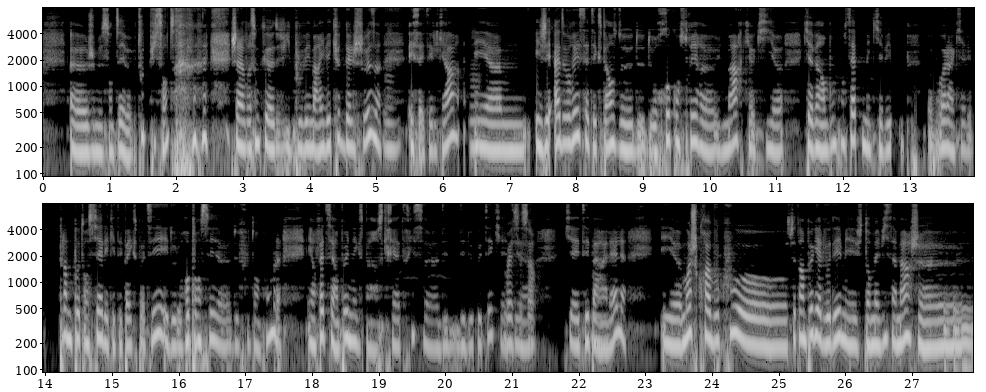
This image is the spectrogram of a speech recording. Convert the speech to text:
Euh, je me sentais euh, toute puissante. j'ai l'impression qu'il pouvait m'arriver que de belles choses, mm. et ça a été le cas. Mm. Et, euh, et j'ai adoré cette expérience de, de, de, reconstruire une marque qui, qui avait un bon concept, mais qui avait, voilà, qui avait plein de potentiel et qui n'était pas exploité et de le repenser de fond en comble et en fait c'est un peu une expérience créatrice des, des, deux côtés qui a été qui a été parallèle et euh, moi, je crois beaucoup au. C'est peut-être un peu galvaudé, mais dans ma vie, ça marche. Euh,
